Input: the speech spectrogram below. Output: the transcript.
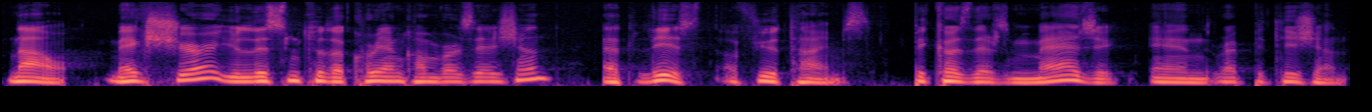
Now, make sure you listen to the Korean conversation at least a few times because there's magic in repetition.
